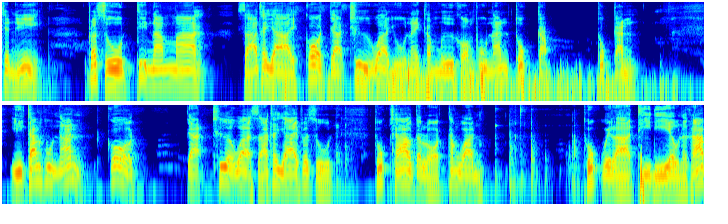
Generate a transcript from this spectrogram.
เช่นนี้ พระสูตรที่นำมาสาธยายก็จะชื่อว่าอยู่ในกำมือของผู้นั้นทุกกับทุกกัน อีกทั้งผู้นั้นก็จะเชื่อว่าสาธยายพระสูตร ทุกเช้าตลอดทั้งวัน ทุกเวลาทีเดียวนะครับ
